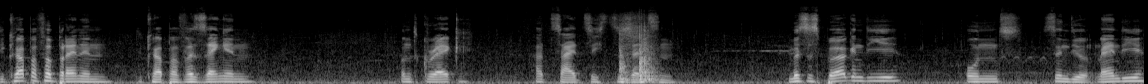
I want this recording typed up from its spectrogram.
Die Körper verbrennen, die Körper versengen. Und Greg hat Zeit, sich zu setzen. Mrs. Burgundy und Cindy und Mandy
